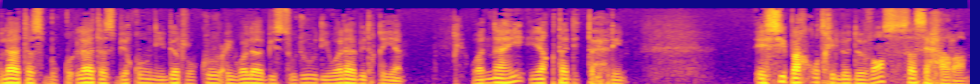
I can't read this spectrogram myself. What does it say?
لا, تسبق لا تسبقوني بالركوع ولا بالسجود ولا بالقيام والنهي يقتدي التحريم Et si par contre il le devance, ça c'est haram,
